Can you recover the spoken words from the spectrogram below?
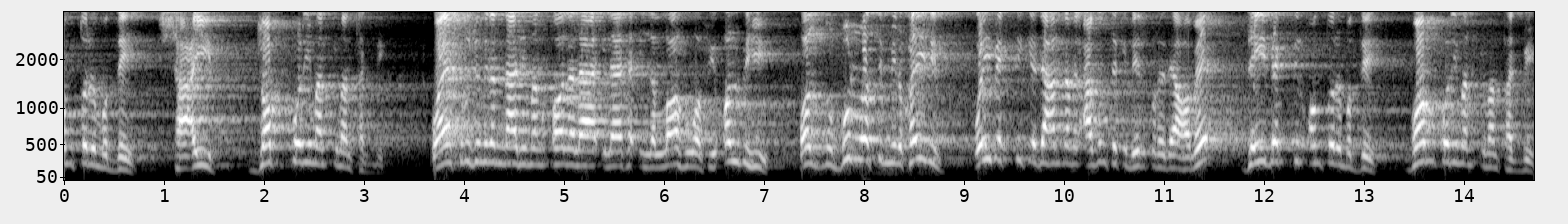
অন্তরের মধ্যে শাইর জব পরিমাণ ইমান থাকবে। ওই ব্যক্তিকে জাহান্নামের আগুন থেকে বের করে দেওয়া হবে যেই ব্যক্তির অন্তরের মধ্যে গম পরিমাণ ইমান থাকবে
